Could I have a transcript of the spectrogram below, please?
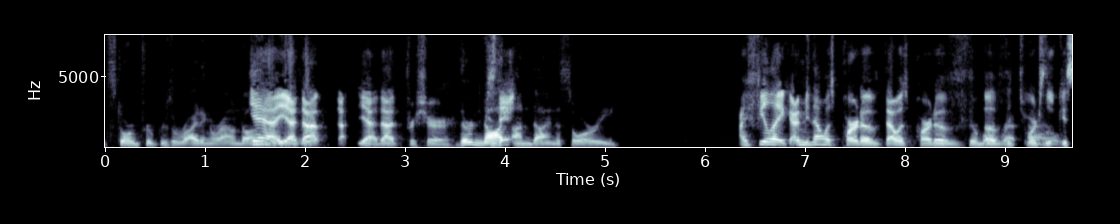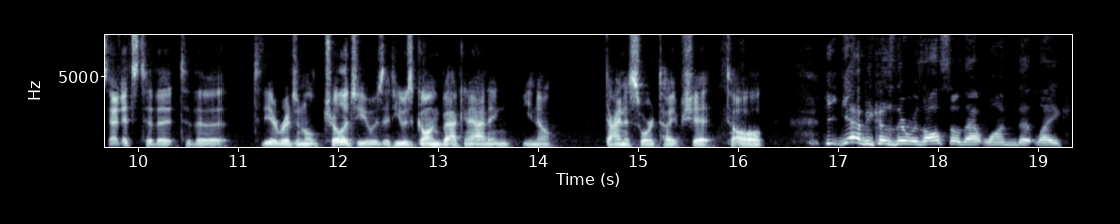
stormtroopers are riding around on. Yeah, yeah, that, that yeah, that for sure. They're not they- undinosaur-y. I feel like I mean that was part of that was part of of the George. Lucas edits to the to the to the original trilogy was that he was going back and adding you know dinosaur type shit to all. Yeah, because there was also that one that like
